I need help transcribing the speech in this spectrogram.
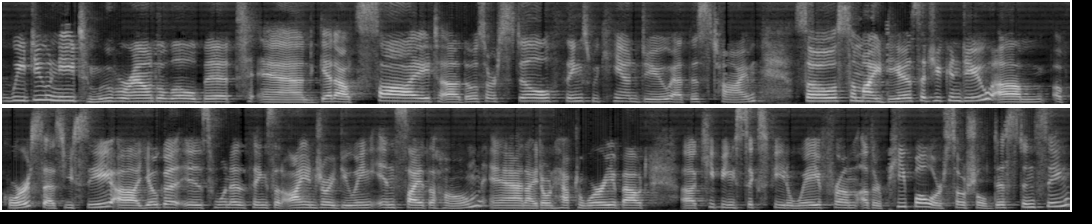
we do need to move around a little bit and get outside. Uh, those are still things we can do at this time. So some ideas that you can do, um, of course, as you see, uh, yoga is one of the things that I enjoy doing inside the home and I don't have to worry about uh, keeping six feet away from other people or social distancing.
